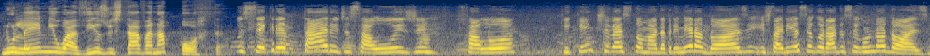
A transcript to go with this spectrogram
No Leme, o aviso estava na porta. O secretário de saúde falou que quem tivesse tomado a primeira dose estaria assegurado a segunda dose.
